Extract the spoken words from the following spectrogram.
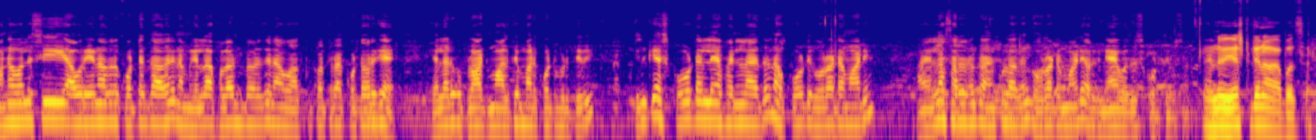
ಮನವೊಲಿಸಿ ಅವ್ರು ಏನಾದರೂ ಕೊಟ್ಟಿದ್ದಾದರೆ ನಮಗೆಲ್ಲ ಫಲಾನುಭವಿಗಳಿಗೆ ನಾವು ಹಕ್ಕುಪತ್ರ ಕೊಟ್ಟವ್ರಿಗೆ ಎಲ್ಲರಿಗೂ ಪ್ಲಾಟ್ ಮಾಲ್ತಿ ಮಾಡಿ ಕೊಟ್ಬಿಡ್ತೀವಿ. ಇನ್ ಕೇಸ್ ಕೋರ್ಟಲ್ಲೇ ಫೈನಲ್ ಆದರೆ ನಾವು ಕೋರ್ಟಿಗೆ ಹೋರಾಟ ಮಾಡಿ ಎಲ್ಲ ಸಾರ್ವಜನಿಕರು ಅನುಕೂಲ ಆಗಂಗೆ ಹೋರಾಟ ಮಾಡಿ ಅವ್ರಿಗೆ ನ್ಯಾಯ ಒದಗಿಸ್ಕೊಡ್ತೀವಿ ಸರ್. ಇನ್ನು ಎಷ್ಟು ದಿನ ಆಗ್ಬೋದು ಸರ್?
